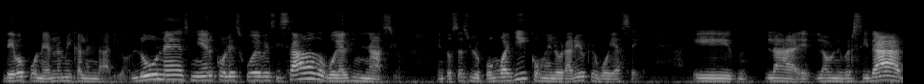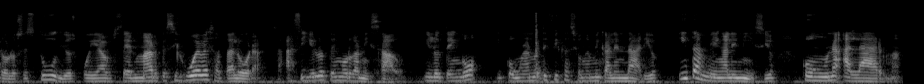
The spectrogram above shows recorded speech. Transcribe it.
Debo ponerlo en mi calendario. Lunes, miércoles, jueves y sábado voy al gimnasio. Entonces lo pongo allí con el horario que voy a hacer. La, la, universidad o los estudios voy a hacer martes y jueves a tal hora. así yo lo tengo organizado y lo tengo con una notificación en mi calendario y también al inicio con una alarma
